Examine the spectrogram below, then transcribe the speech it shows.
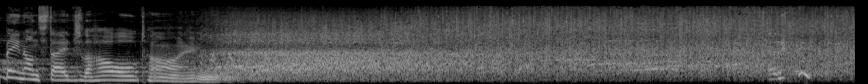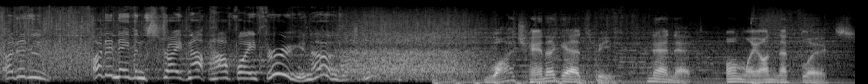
I'd been on stage the whole time. I didn't I didn't even straighten up halfway through, you know. Watch Hannah Gadsby, Nanette, only on Netflix.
